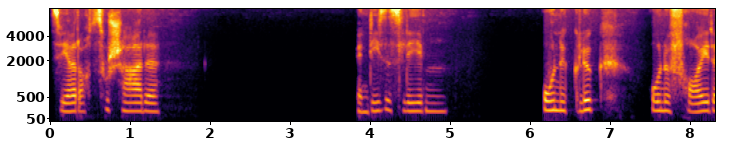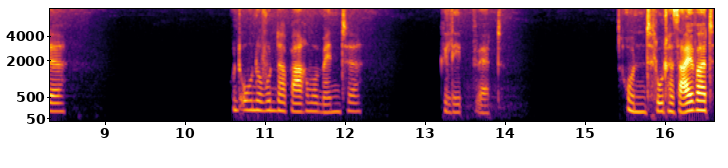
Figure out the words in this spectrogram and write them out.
es wäre doch zu schade, wenn dieses Leben ohne Glück, ohne Freude und ohne wunderbare Momente gelebt wird. Und Lothar Seiwert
